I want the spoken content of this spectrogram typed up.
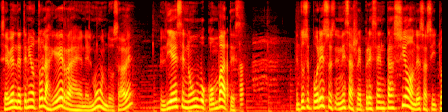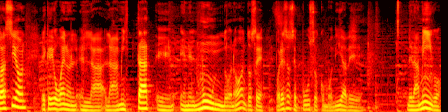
se habían detenido todas las guerras en el mundo, ¿sabe? El día ese no hubo combates. Entonces por eso en esa representación de esa situación es que digo, bueno, la, amistad eh, en el mundo, ¿no? Entonces por eso se puso como día de, del amigo.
